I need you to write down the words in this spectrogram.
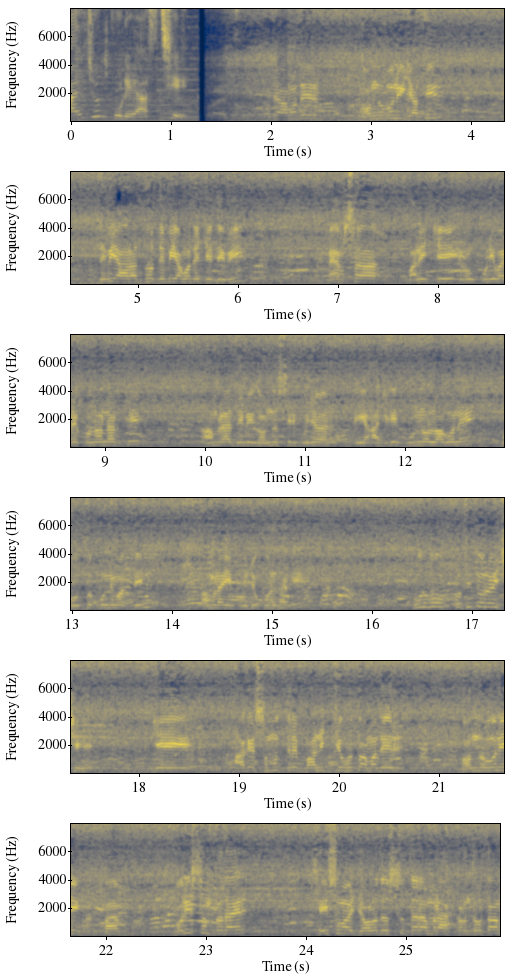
আয়োজন করে আসছে। এটা আমাদের গন্ধবনী জাতির দেবী, আরাধ্য দেবী, আমাদের যে দেবী, ব্যবসা, বাণিজ্যে এবং পরিবারের কল্যাণার্থে আমরা দেবী গন্ধশ্রী পূজার এই আজকের পূর্ণ লগনে বৌদ্ধ পূর্ণিমার দিন আমরা এই পুজো করে থাকি। পূর্ব কথিত রয়েছে যে আগে সমুদ্রে বাণিজ্য হতো আমাদের গন্ধবণিক বা বণিক সম্প্রদায়ের। সেই সময় জলদস্যুর দ্বারা আমরা আক্রান্ত হতাম।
